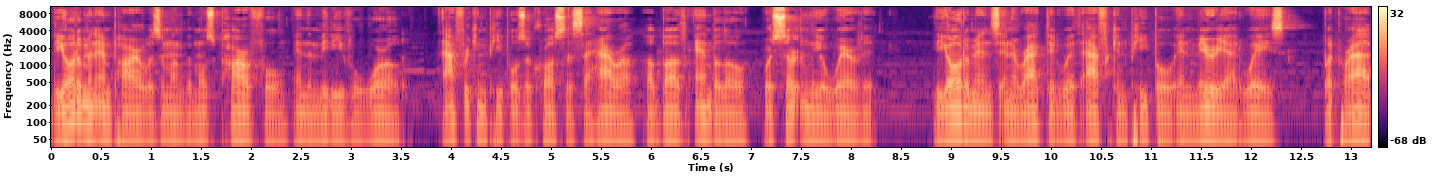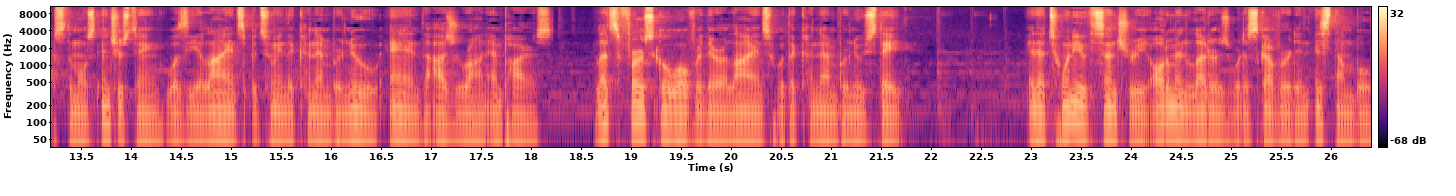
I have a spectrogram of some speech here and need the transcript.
The Ottoman Empire was among the most powerful in the medieval world. African peoples across the Sahara, above and below, were certainly aware of it. The Ottomans interacted with African people in myriad ways, but perhaps the most interesting was the alliance between the Kanem-Bornu and the Ajuran empires. Let's first go over their alliance with the Kanem-Bornu state. In the 20th century, Ottoman letters were discovered in Istanbul,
